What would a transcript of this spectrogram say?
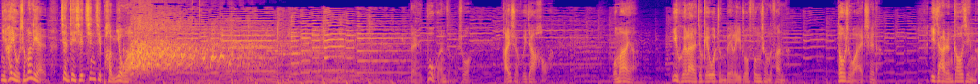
你还有什么脸见这些亲戚朋友啊？但是不管怎么说，还是回家好啊。我妈呀，一回来就给我准备了一桌丰盛的饭呢，都是我爱吃的，一家人高兴啊。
